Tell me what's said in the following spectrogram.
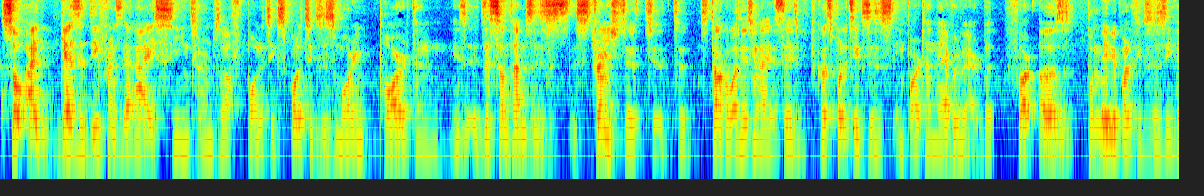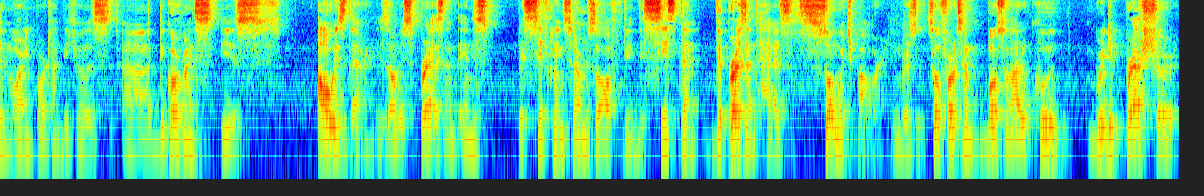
So I guess the difference that I see in terms of politics, politics is more important. It's, it's sometimes it's strange to, to, to talk about this in the United States because politics is important everywhere. But for us, maybe politics is even more important because uh, the government is always there, is always present, and is specifically in terms of the, the system, the president has so much power in Brazil. So, for example, Bolsonaro could really pressure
